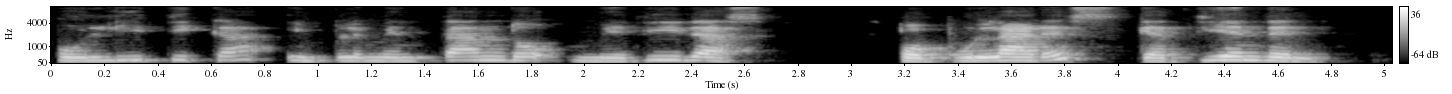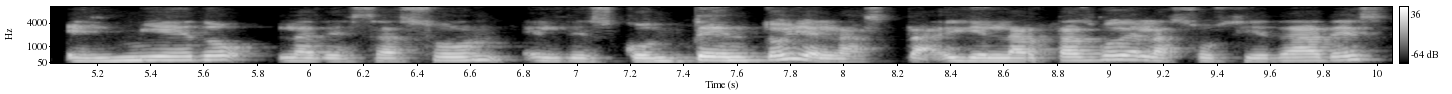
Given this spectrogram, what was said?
política implementando medidas populares que atienden el miedo, la desazón, el descontento y el, y el hartazgo de las sociedades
